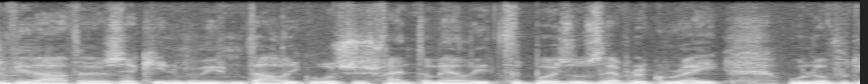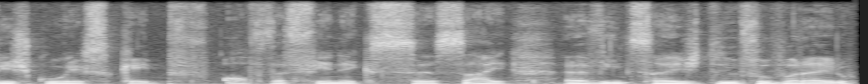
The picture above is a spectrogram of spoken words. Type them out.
Duas novidades aqui no Caminhos Metálicos, os Phantom Elite, depois os Evergrey, o novo disco Escape of the Phoenix sai a 26 de Fevereiro.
